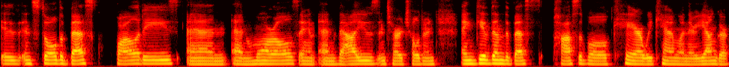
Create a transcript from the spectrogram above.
is install the best qualities and and morals and and values into our children and give them the best possible care we can when they're younger.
